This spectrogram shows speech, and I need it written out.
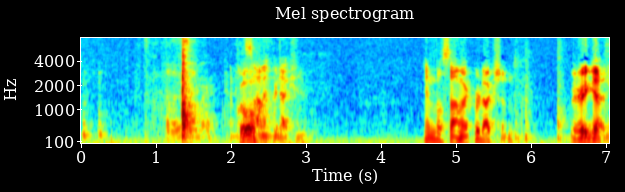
Hello, summer. A Cool. balsamic reduction and balsamic reduction. Very good.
